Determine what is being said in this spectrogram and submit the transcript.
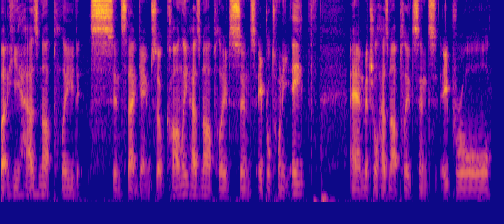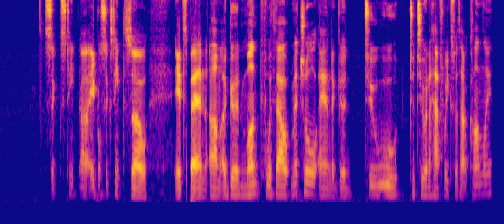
but he has not played since that game. So Conley has not played since April 28th, and Mitchell has not played since April 16th, uh, April 16th. So it's been um, a good month without Mitchell and a good two to two and a half weeks without Conley.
